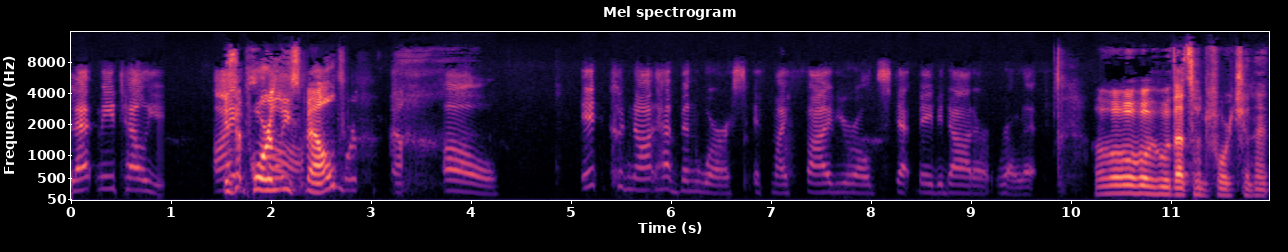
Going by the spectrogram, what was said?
let me tell you, Is it poorly saw- spelled? Oh, it could not have been worse if my five year old step baby daughter wrote it. Oh, that's unfortunate.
